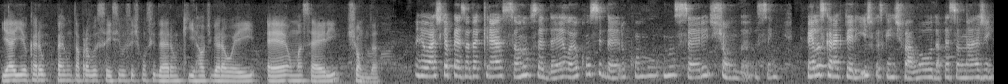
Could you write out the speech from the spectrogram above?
E aí eu quero perguntar para vocês se vocês consideram que How to Get Away é uma série Shonda. Eu acho que apesar da criação não ser dela, eu considero como uma série Shonda, assim. Pelas características que a gente falou, da personagem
